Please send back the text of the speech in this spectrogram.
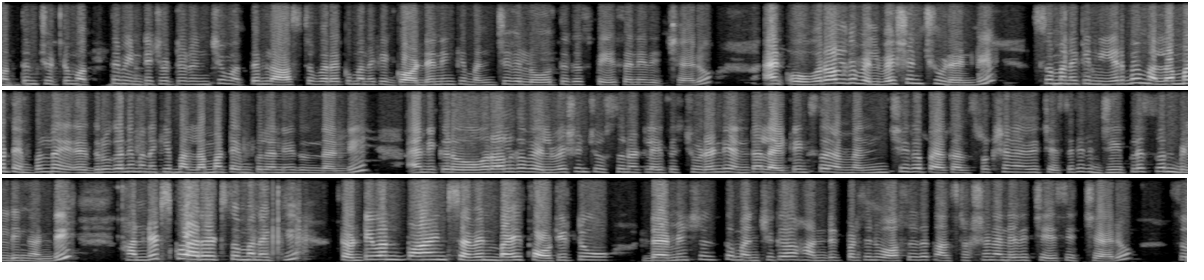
మొత్తం చుట్టూ మొత్తం ఇంటి చుట్టూ నుంచి మొత్తం లాస్ట్ వరకు మనకి గార్డెనింగ్కి మంచిగా లోతుగా స్పేస్ అనేది ఇచ్చారు. అండ్ ఓవరాల్గా వెల్వేషన్ చూడండి. సో మనకి నియర్ బై మల్లమ్మ టెంపుల్ ఎదురుగానే మనకి మల్లమ్మ టెంపుల్ అనేది ఉందండి. అండ్ ఇక్కడ ఓవరాల్గా వెల్వేషన్ చూస్తున్నట్లయితే చూడండి ఎంత లైటింగ్స్తో మంచిగా కన్స్ట్రక్షన్ అనేది చేశారు. ఇది జీ ప్లస్ వన్ బిల్డింగ్ అండి. హండ్రెడ్ స్క్వేర్ యార్డ్స్తో మనకి twenty one point seven by forty two డైమెన్షన్స్తో మంచిగా హండ్రెడ్ పర్సెంట్ వాస్తు కన్స్ట్రక్షన్ అనేది చేసి ఇచ్చారు. సో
